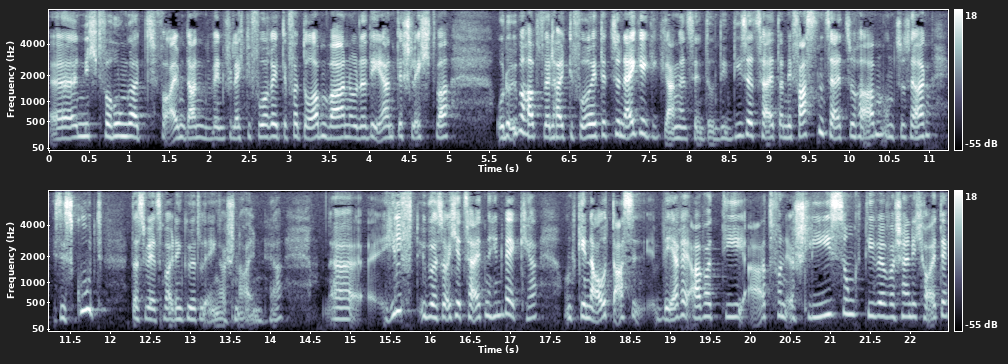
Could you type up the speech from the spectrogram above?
äh, nicht verhungert, vor allem dann, wenn vielleicht die Vorräte verdorben waren oder die Ernte schlecht war oder überhaupt, weil halt die Vorräte zur Neige gegangen sind. Und in dieser Zeit eine Fastenzeit zu haben, um zu sagen, es ist gut, dass wir jetzt mal den Gürtel enger schnallen, ja, äh, hilft über solche Zeiten hinweg. Ja. Und genau das wäre aber die Art von Erschließung, die wir wahrscheinlich heute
